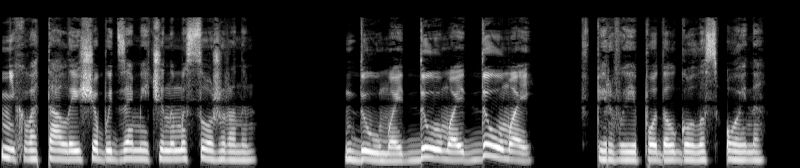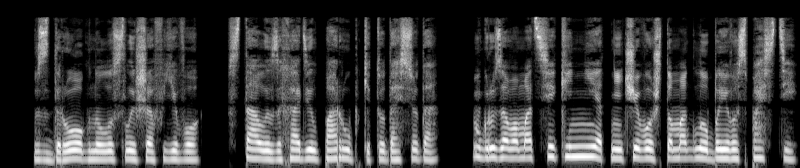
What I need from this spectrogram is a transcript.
Не хватало еще быть замеченным и сожранным. «Думай, думай, думай!» — впервые подал голос Ойна. Вздрогнул, услышав его, встал и заходил по рубке туда-сюда. В грузовом отсеке нет ничего, что могло бы его спасти.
